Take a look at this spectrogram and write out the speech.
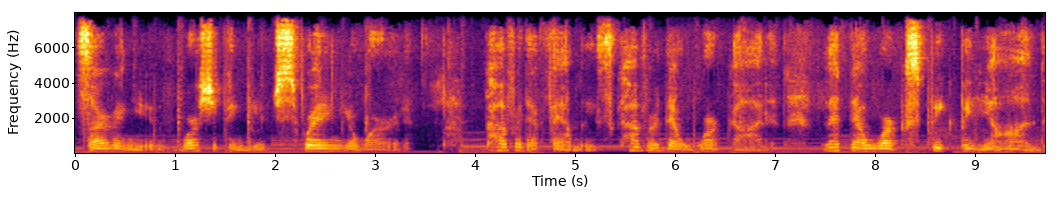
serving you, worshiping you, spreading your word. Cover their families, cover their work, God. Let their work speak beyond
